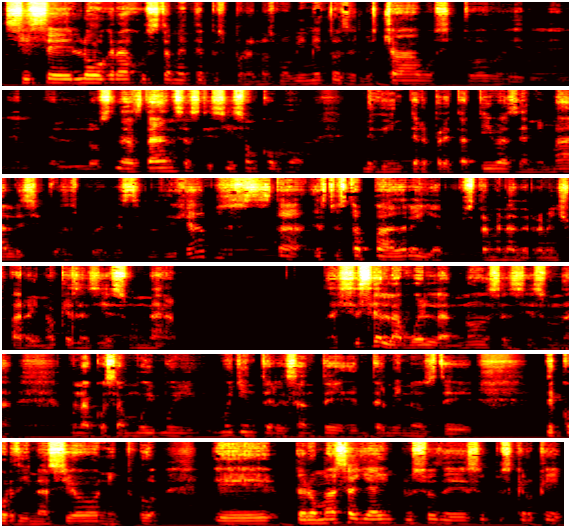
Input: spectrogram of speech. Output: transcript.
sí se logra justamente pues por los movimientos de los chavos y todo, los, las danzas que sí son como medio interpretativas de animales y cosas por el estilo. dije, ah, pues esto está, padre y ya, pues también la de Revenge Party, ¿no? Que es así, es una... Así es la abuela, ¿no? O sea, sí es una, una cosa muy, muy, muy interesante en términos de, de coordinación y todo. Eh, pero más allá incluso de eso, pues creo que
